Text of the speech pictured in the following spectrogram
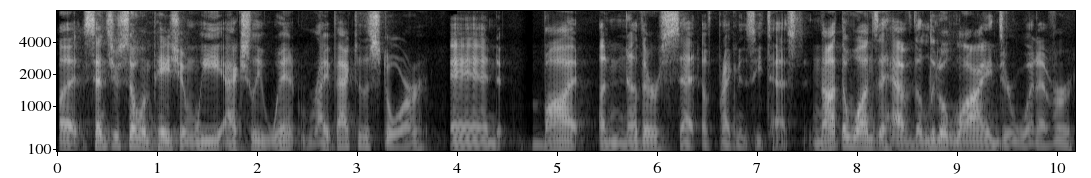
But since you're so impatient, we actually went right back to the store and bought another set of pregnancy tests. Not the ones that have the little lines or whatever,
